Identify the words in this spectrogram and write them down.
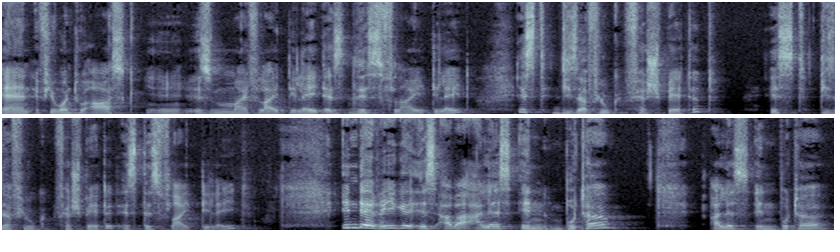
And if you want to ask, is my flight delayed? Is this flight delayed? Ist dieser Flug verspätet? Ist dieser Flug verspätet? Is this flight delayed? In der Regel ist aber alles in Butter. Alles in Butter.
